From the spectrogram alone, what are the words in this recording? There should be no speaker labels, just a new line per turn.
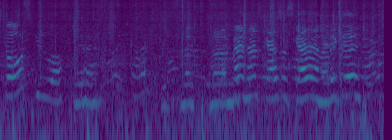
Speaker 1: skovskider.
Speaker 2: Men når en mand han skal, så skal han, er det ikke det?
